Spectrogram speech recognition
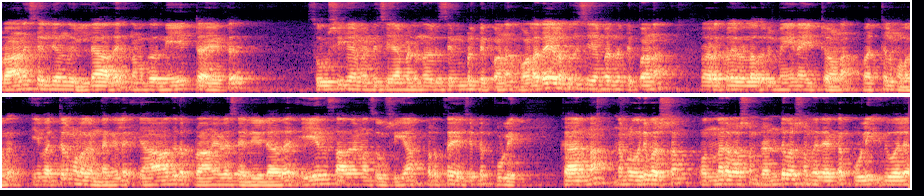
പ്രാണിശല്യമൊന്നും ഇല്ലാതെ നമുക്ക് നീറ്റായിട്ട് സൂക്ഷിക്കാൻ വേണ്ടി ചെയ്യാൻ പറ്റുന്ന ഒരു സിമ്പിൾ ടിപ്പാണ് വളരെ എളുപ്പത്തിൽ ചെയ്യാൻ പറ്റുന്ന ടിപ്പാണ് അടുക്കളയിലുള്ള ഒരു മെയിൻ ഐറ്റം ആണ് വറ്റൽ മുളക് ഈ വറ്റൽ മുളക് ഉണ്ടെങ്കിൽ യാതൊരു പ്രാണിയുടെ ശല്യം ഇല്ലാതെ ഏത് സാധനങ്ങളും സൂക്ഷിക്കാം പ്രത്യേകിച്ചിട്ട് പുളി. കാരണം നമ്മൾ ഒരു വർഷം ഒന്നര വർഷം രണ്ട് വർഷം വരെയൊക്കെ പുളി ഇതുപോലെ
